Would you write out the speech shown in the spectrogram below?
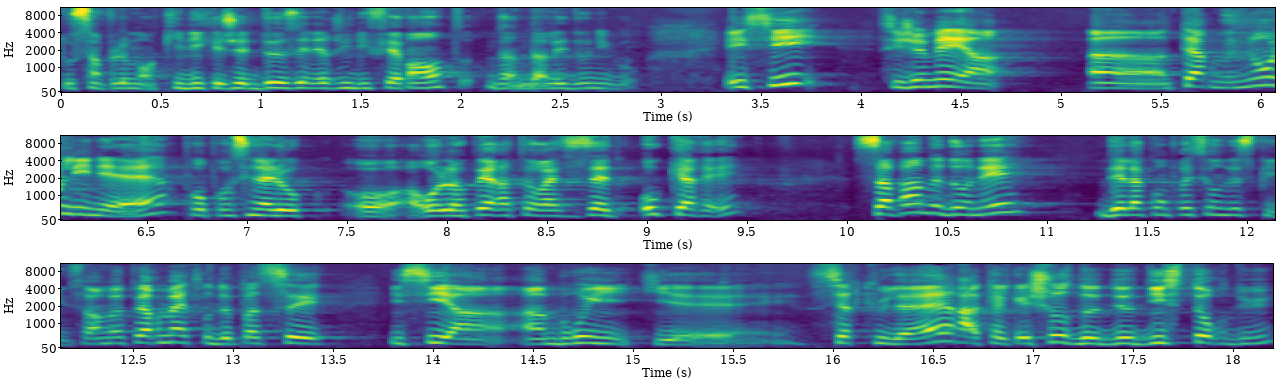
tout simplement, qui dit que j'ai deux énergies différentes dans, les deux niveaux. Et ici, si je mets un, terme non linéaire proportionnel à l'opérateur Sz au carré, ça va me donner de la compression de spin. Ça va me permettre de passer ici un, bruit qui est circulaire à quelque chose de, distordu,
